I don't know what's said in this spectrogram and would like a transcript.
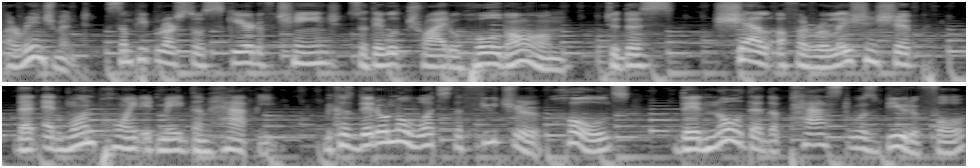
arrangement. Some people are so scared of change so they will try to hold on to this shell of a relationship that at one point it made them happy because they don't know what the future holds. They know that the past was beautiful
